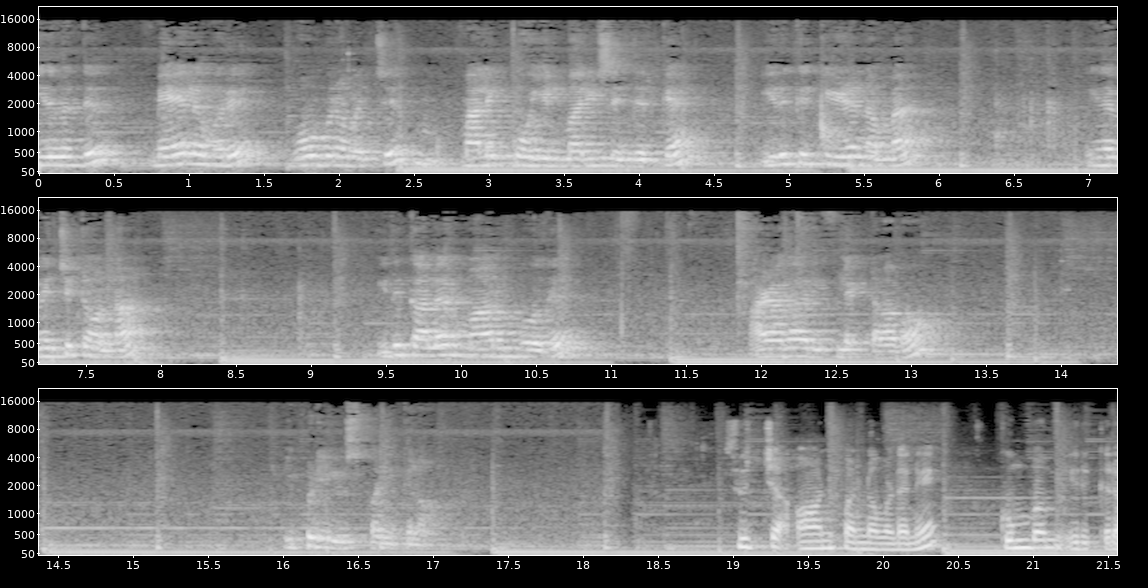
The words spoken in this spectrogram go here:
இது வந்து மேல ஒரு கோபுரம் வச்சு மலைக்கோயில் மாதிரி செஞ்சிருக்கேன் இதுக்கு கீழே நம்ம இதை வச்சுட்டோம்னா இது கலர் மாறும்போது அழகா ரிஃப்ளெக்ட் ஆகும். இப்படி யூஸ் பண்ணிக்கலாம். சுவிட்சை ஆன் பண்ண உடனே கும்பம் இருக்கிற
